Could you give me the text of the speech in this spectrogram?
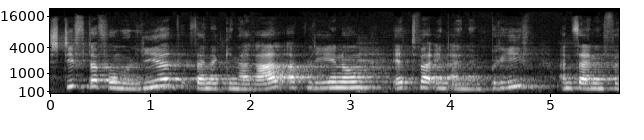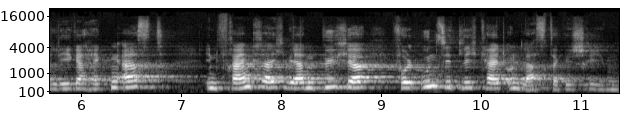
Stifter formuliert seine Generalablehnung etwa in einem Brief an seinen Verleger Heckenast. In Frankreich werden Bücher voll Unsittlichkeit und Laster geschrieben.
